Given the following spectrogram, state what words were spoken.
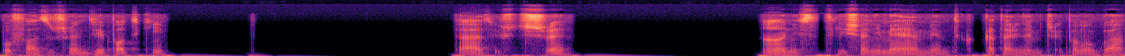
buffa, zużyłem dwie potki. Teraz już trzy. No niestety Lisza nie miałem, miałem tylko Katarina mi trochę pomogła.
